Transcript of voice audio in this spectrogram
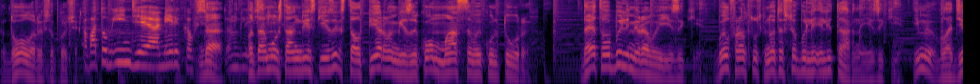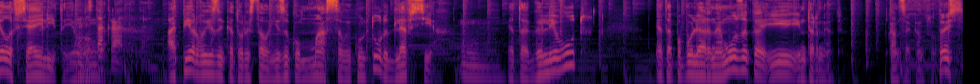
доллар, и все прочее. А потом Индия, Америка, все Да, английский. потому что английский язык стал первым языком массовой культуры. До этого были мировые языки, был французский, но это все были элитарные языки. Ими владела вся элита Европы. Аристократы, да. А первый язык, который стал языком массовой культуры для всех, м, это Голливуд, это популярная музыка и интернет, в конце концов. То есть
